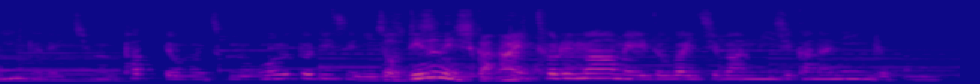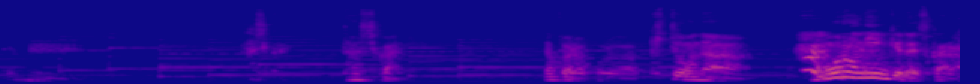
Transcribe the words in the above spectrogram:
人魚で一番パッて思いつくのはウォルト・ディズニーそう、ディズニーしかないね。リトル・マーメイドが一番身近な人魚かなってうん、確かに確かに。だからこれは貴重なもろ人魚ですから。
